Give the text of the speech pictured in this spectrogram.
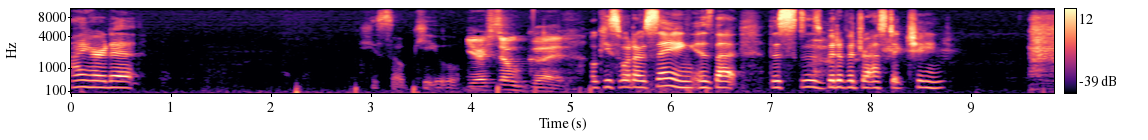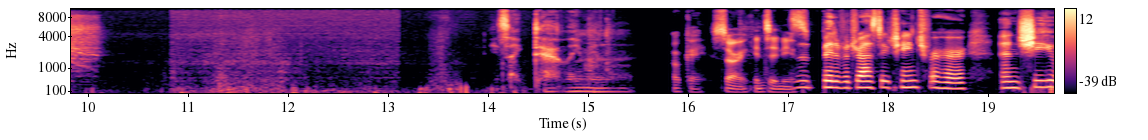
I heard it. He's so cute. You're so good. Okay, so what I was saying is that this is a bit of a drastic change. He's like, Dad, leave me alone. Okay, sorry. Continue. This is a bit of a drastic change for her, and she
